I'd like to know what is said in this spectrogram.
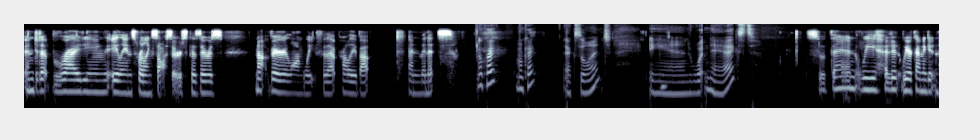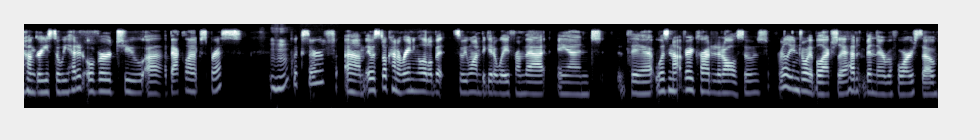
ended up riding Alien Swirling Saucers because there was not very long wait for that, probably about 10 minutes. Okay. Okay. Excellent. And what next? So then we headed, we were kind of getting hungry. So we headed over to uh, Backlot Express mm-hmm. quick serve. Um, it was still kind of raining a little bit. So we wanted to get away from that. And that was not very crowded at all. So it was really enjoyable, actually. I hadn't been there before. So.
